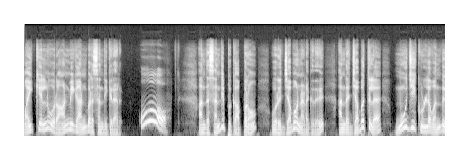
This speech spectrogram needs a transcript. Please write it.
மைக்கேல்னு ஒரு ஆன்மீக அன்பரை சந்திக்கிறார். ஓ! அந்த சந்திப்புக்கு அப்புறம் ஒரு ஜபம் நடக்குது. அந்த ஜபத்துல மூஜிக்குள்ள வந்து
